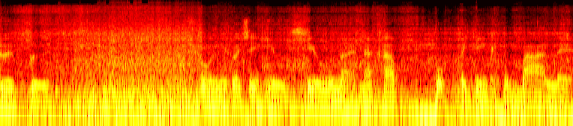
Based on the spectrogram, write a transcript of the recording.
ด้วยปืน ช่วงนี้ก็จะหิวคิวหน่อยนะครับ บุกไปยิงถึงบ้านเลย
